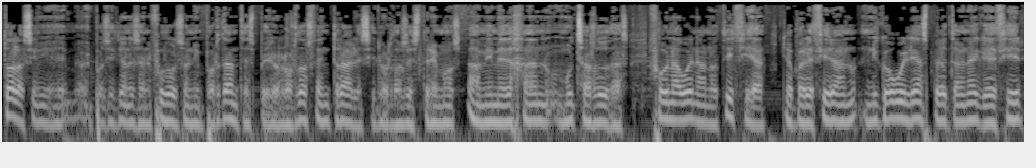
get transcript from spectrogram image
Todas las eh, posiciones en el fútbol son importantes, pero los dos centrales y los dos extremos a mí me dejan muchas dudas. Fue una buena noticia que apareciera Nico Williams, pero también hay que decir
